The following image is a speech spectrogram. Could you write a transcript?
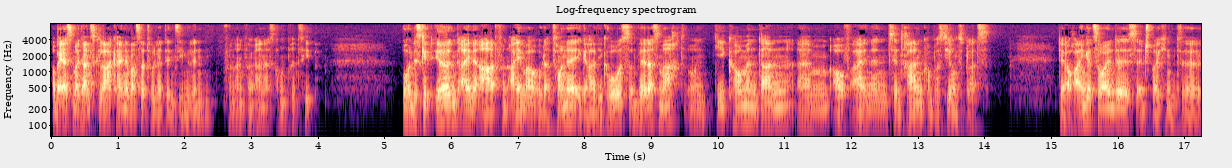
Aber erstmal ganz klar, keine Wassertoilette in Siebenlinden von Anfang an als Grundprinzip. Und es gibt irgendeine Art von Eimer oder Tonne, egal wie groß und wer das macht, und die kommen dann ähm, auf einen zentralen Kompostierungsplatz, der auch eingezäunt ist, entsprechend äh,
